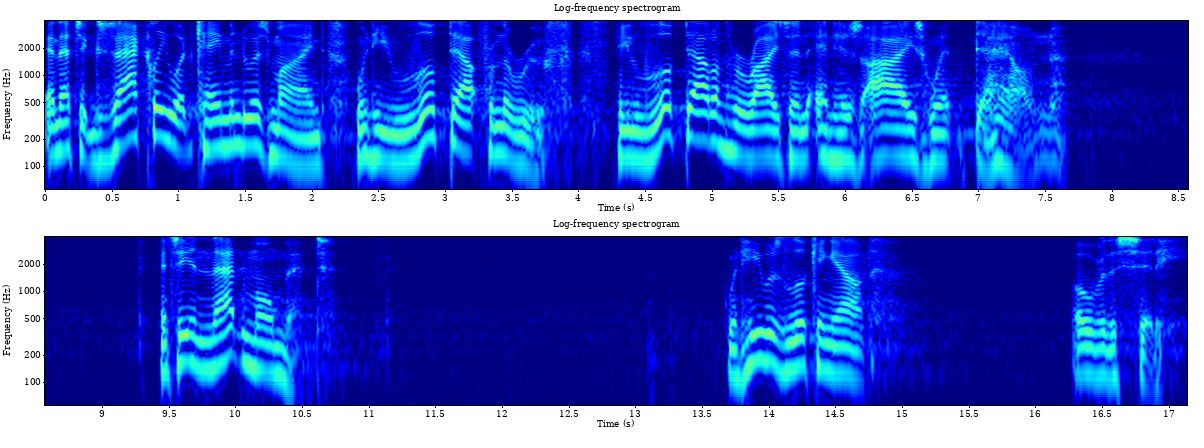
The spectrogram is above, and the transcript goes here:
And that's exactly what came into his mind when he looked out from the roof. He looked out on the horizon and his eyes went down. And see, in that moment, when he was looking out over the city,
